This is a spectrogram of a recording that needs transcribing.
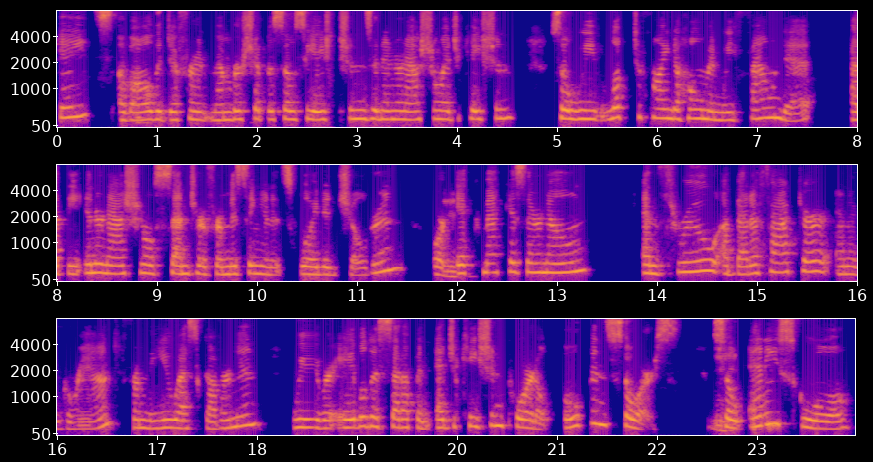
gates of all the different membership associations in international education. So we looked to find a home and we found it at the International Center for Missing and Exploited Children, or mm. ICMEC as they're known. And through a benefactor and a grant from the US government, we were able to set up an education portal, open source. Mm-hmm. So any school,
